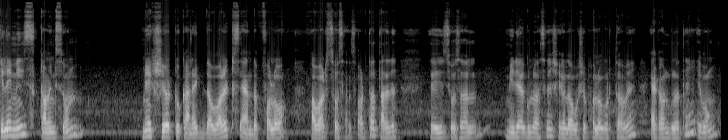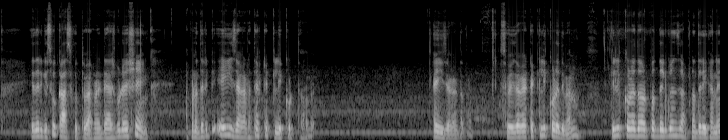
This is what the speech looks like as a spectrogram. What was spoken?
claim is coming soon make sure to connect the wallets and the follow our socials, অর্থাৎ তাদের এই সোশ্যাল মিডিয়াগুলো আছে সেগুলো অবশ্যই ফলো করতে হবে অ্যাকাউন্টগুলোতে এবং এদের কিছু কাজ করতে হবে। আপনার ড্যাশবোর্ডে এসে আপনাদেরকে এই জায়গাটাতে একটা ক্লিক করতে হবে। এই জায়গাটাতে। সো এই জায়গায় একটা ক্লিক করে দেবেন। ক্লিক করে দেওয়ার পর দেখবেন যে আপনাদের এখানে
